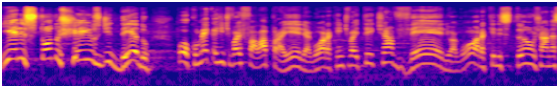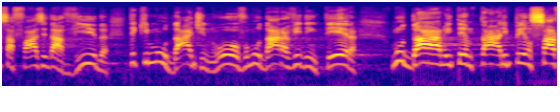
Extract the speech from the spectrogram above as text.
e eles todos cheios de dedo. Pô, como é que a gente vai falar para ele agora, que a gente vai ter já velho agora, que eles estão já nessa fase da vida, ter que mudar de novo, mudar a vida inteira, mudar e tentar e pensar,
